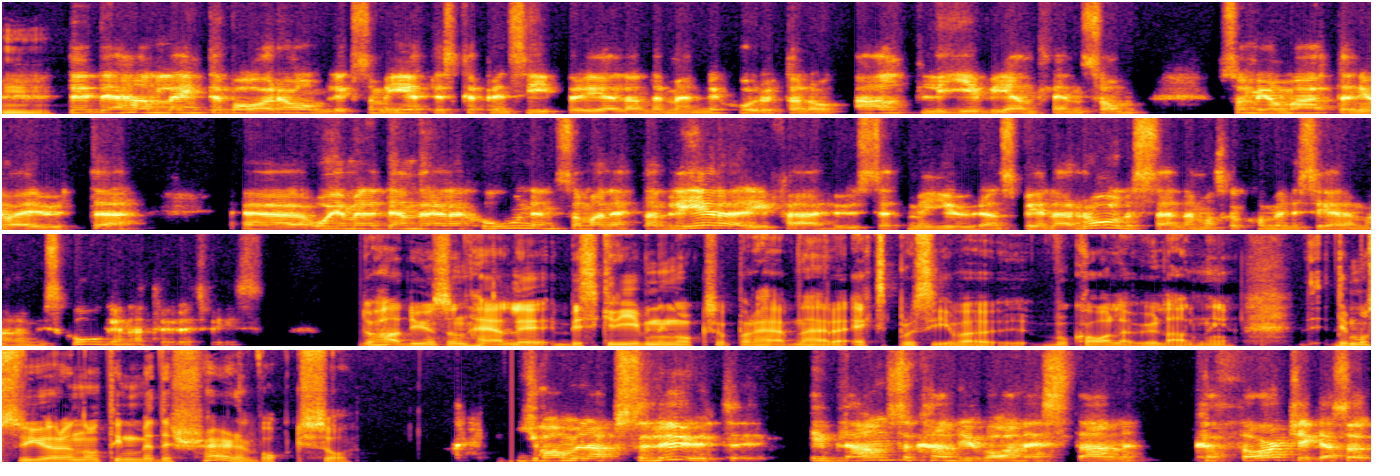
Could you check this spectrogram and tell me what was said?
Mm. Det, det, handlar inte bara om liksom etiska principer gällande människor utan om allt liv egentligen som, som jag möter när jag är ute. Uh, och jag menar den relationen som man etablerar i fähuset med djuren spelar roll sen när man ska kommunicera med dem i skogen naturligtvis. Du hade ju en sån härlig beskrivning också på det här, den här explosiva vokala urladdningen. Det måste ju göra någonting med dig själv också. Ja, men absolut. Ibland så kan det ju vara nästan cathartic, alltså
